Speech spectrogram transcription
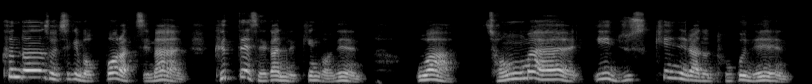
큰 돈은 솔직히 못 벌었지만 그때 제가 느낀 거는 와 정말 이 뉴스킨이라는 도구는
